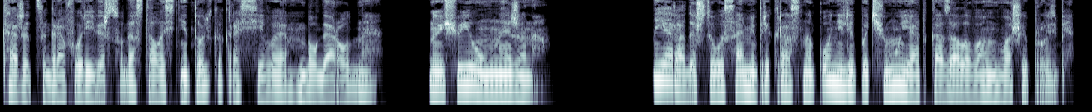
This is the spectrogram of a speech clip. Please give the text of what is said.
Кажется, графу Риверсу досталась не только красивая, благородная, но еще и умная жена. Я рада, что вы сами прекрасно поняли, почему я отказала вам в вашей просьбе.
